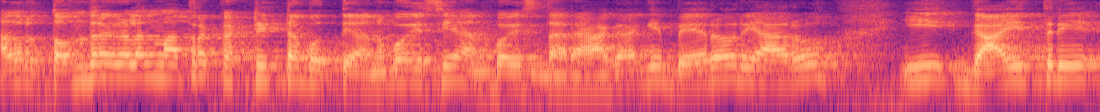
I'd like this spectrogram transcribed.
ಅದ್ರ ತೊಂದರೆಗಳನ್ನು ಮಾತ್ರ ಕಟ್ಟಿಟ್ಟ ಬುತ್ತಿ ಅನುಭವಿಸಿ ಅನುಭವಿಸ್ತಾರೆ. ಹಾಗಾಗಿ ಬೇರೆಯವ್ರು ಯಾರು ಈ ಗಾಯತ್ರಿ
